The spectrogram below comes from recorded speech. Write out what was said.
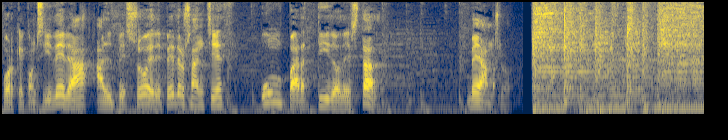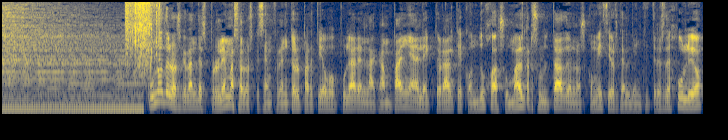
porque considera al PSOE de Pedro Sánchez un partido de Estado. Veámoslo. Uno de los grandes problemas a los que se enfrentó el Partido Popular en la campaña electoral que condujo a su mal resultado en los comicios del 23 de julio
